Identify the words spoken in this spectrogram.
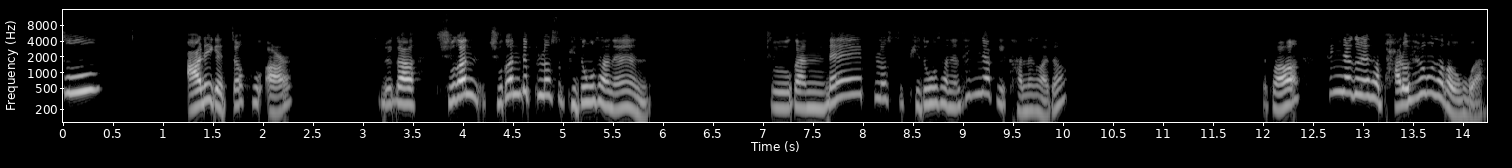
Who are이겠죠? who are. 우리가 주간 주간대 플러스 비동사는 주간대 플러스 비동사는 생략이 가능하죠. 그래서 생략을 해서 바로 형용사가 온 거야.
